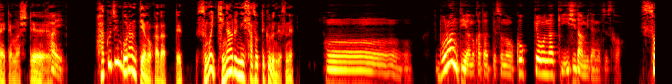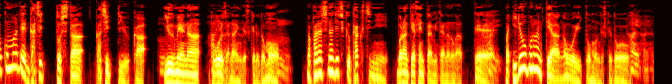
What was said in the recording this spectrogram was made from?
えてまして、はい。白人ボランティアの方ってすごい気軽に誘ってくるんですね。うーん。ボランティアの方ってその国境なき医師団みたいなやつですか？そこまでガチッとした、ガチっていうか、うん。有名なところじゃないんですけれども、パレスチナ自治区各地にボランティアセンターみたいなのがあって、はい。まあ、医療ボランティアが多いと思うんですけど、はいはいはいはい。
